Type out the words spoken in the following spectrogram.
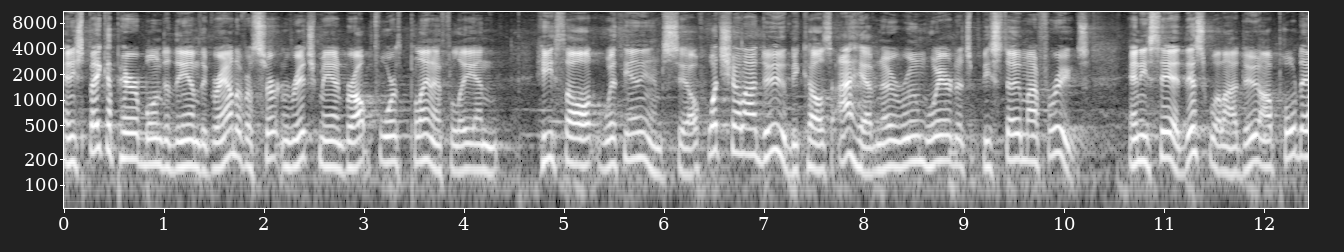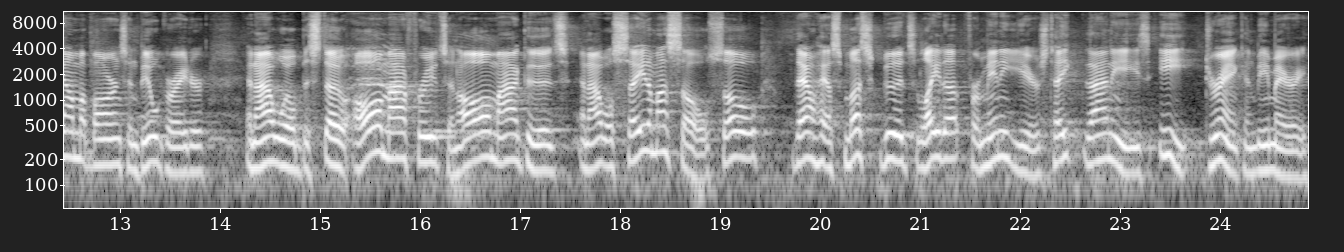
And he spake a parable unto them The ground of a certain rich man brought forth plentifully, and he thought within himself, What shall I do? Because I have no room where to bestow my fruits. And he said, This will I do. I'll pull down my barns and build greater and I will bestow all my fruits and all my goods, and I will say to my soul, Soul, thou hast much goods laid up for many years. Take thine ease, eat, drink, and be merry.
